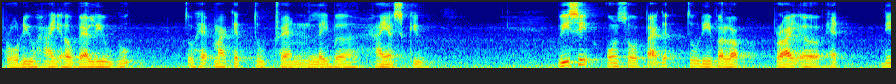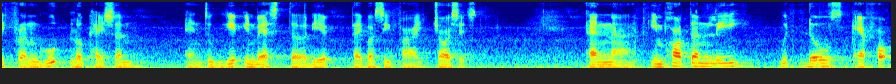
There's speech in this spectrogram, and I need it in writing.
produce higher value good to help market to train labor higher skill. We should also target to develop prior at different good location and to give investor diversified choices. And uh, importantly, with those efforts,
